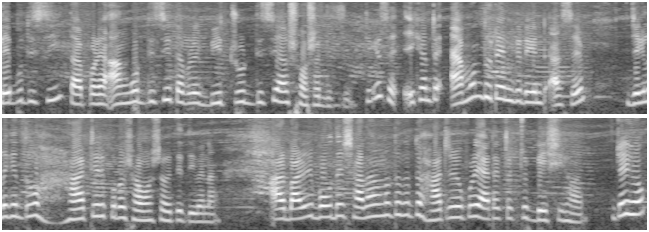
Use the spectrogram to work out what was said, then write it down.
লেবু দিছি, তারপরে আঙ্গুর দিছি, তারপরে বিটরুট দিছি আর শশা দিছি, ঠিক আছে? এইখানটা এমন দুটো ইনগ্রেডিয়েন্ট আছে যেগুলো কিন্তু হার্টের কোনো সমস্যা হইতে দিবে না। আর বাড়ির বউদের সাধারণত কিন্তু হার্টের উপরে অ্যাটাকটা একটু বেশি হয়। যাই হোক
